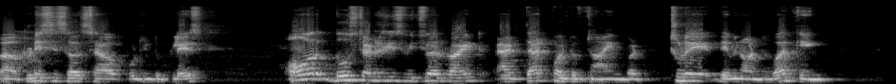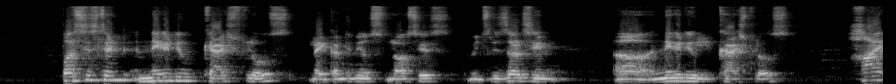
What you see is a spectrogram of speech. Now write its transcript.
uh, predecessors have put into place or those strategies which were right at that point of time but today they may not be working persistent negative cash flows like continuous losses which results in uh, negative cash flows high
